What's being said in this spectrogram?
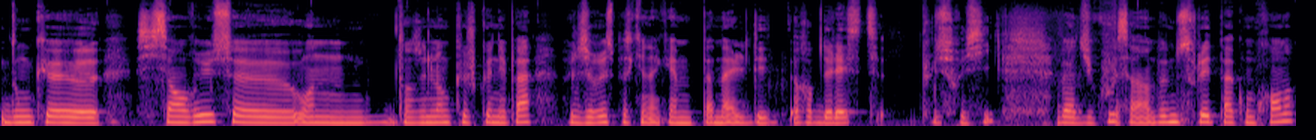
Donc, euh, si c'est en russe euh, ou dans une langue que je connais pas, je dis russe parce qu'il y en a quand même pas mal d'Europe de l'Est, plus Russie. Bah, du coup, ça va un peu me saouler de pas comprendre.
